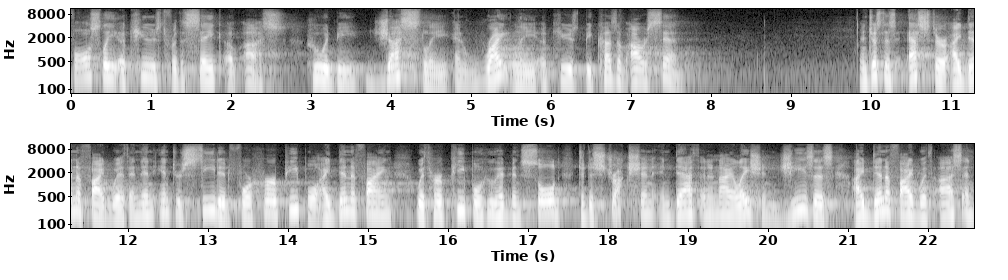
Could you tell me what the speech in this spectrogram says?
falsely accused for the sake of us, who would be justly and rightly accused because of our sin. And just as Esther identified with and then interceded for her people, identifying with her people who had been sold to destruction and death and annihilation, Jesus identified with us and,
